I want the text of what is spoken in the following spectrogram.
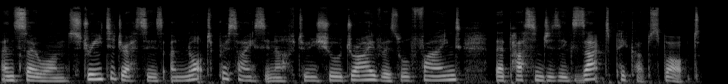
and so on, street addresses are not precise enough to ensure drivers will find their passenger's exact pickup spot.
